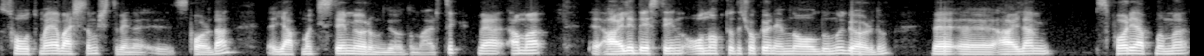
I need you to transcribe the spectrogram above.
soğutmaya başlamıştı beni e, spordan. Yapmak istemiyorum diyordum artık ve ama e, aile desteğinin o noktada çok önemli olduğunu gördüm ve e, ailem spor yapmamı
